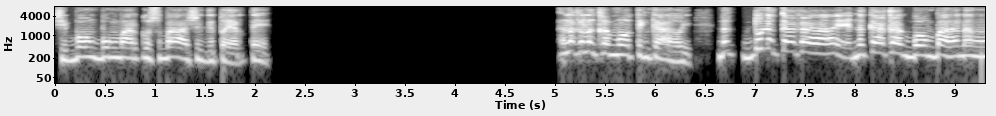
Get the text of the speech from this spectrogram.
Si Bongbong Marcos ba, si Duterte? Anak ng kamoting kahoy. Nag, doon nagkaka, eh, nagkakabombahan ng,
